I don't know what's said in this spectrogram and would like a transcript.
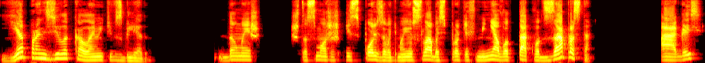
Я пронзила Каламити взглядом. «Думаешь, что сможешь использовать мою слабость против меня вот так вот запросто? Агась?»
